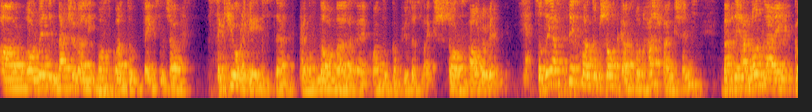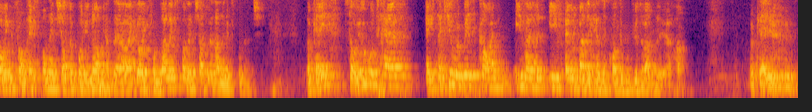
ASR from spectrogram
are already naturally post-quantum things which are secure against uh, kind of normal uh, quantum computers like Shor's algorithm. So they are still quantum shortcuts on hash functions, but they are not like going from exponential to polynomial. They are like going from one exponential to another exponential. Okay, so you could have a secure Bitcoin even if everybody has a quantum computer under their arm. Okay.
